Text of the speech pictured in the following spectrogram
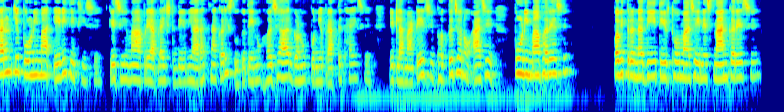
કારણ કે પૂર્ણિમા એવી તિથિ છે કે જેમાં આપણે આપણા ઈષ્ટદેવની આરાધના કરીશું તો તેનું હજાર ગણું પુણ્ય પ્રાપ્ત થાય છે. એટલા માટે જ ભક્તજનો આજે પૂર્ણિમા ભરે છે. પવિત્ર નદી તીર્થોમાં જઈને સ્નાન કરે છે,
